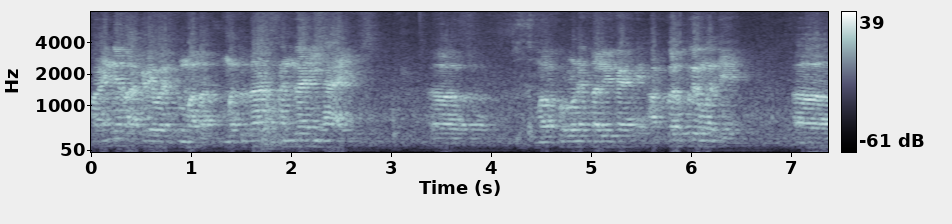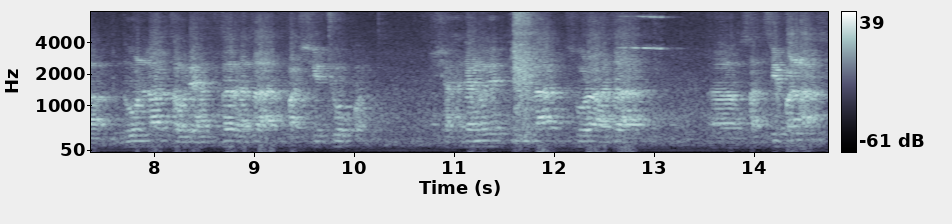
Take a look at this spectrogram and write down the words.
फायनल आकडेवारी तुम्हाला मतदार संघनिहाय अं, तुम्हाला पुरवण्यात आलेली आहे. अक्कलपुरेमध्ये दोन लाख चौऱ्याहत्तर हजार पाचशे चोपन्न. शहाद्यामध्ये तीन लाख सोळा हजार सातशे पन्नास.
